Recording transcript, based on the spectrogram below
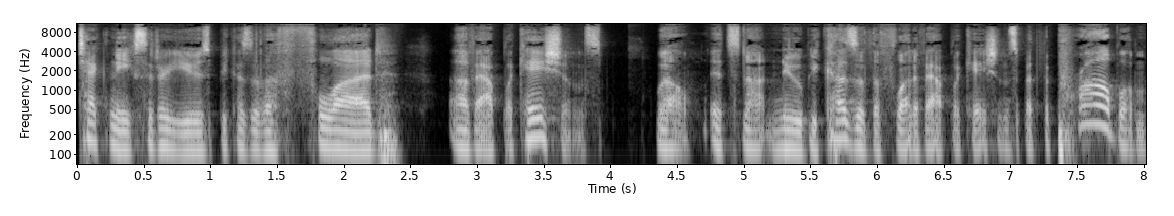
techniques that are used because of the flood of applications. Well, it's not new because of the flood of applications, but the problem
